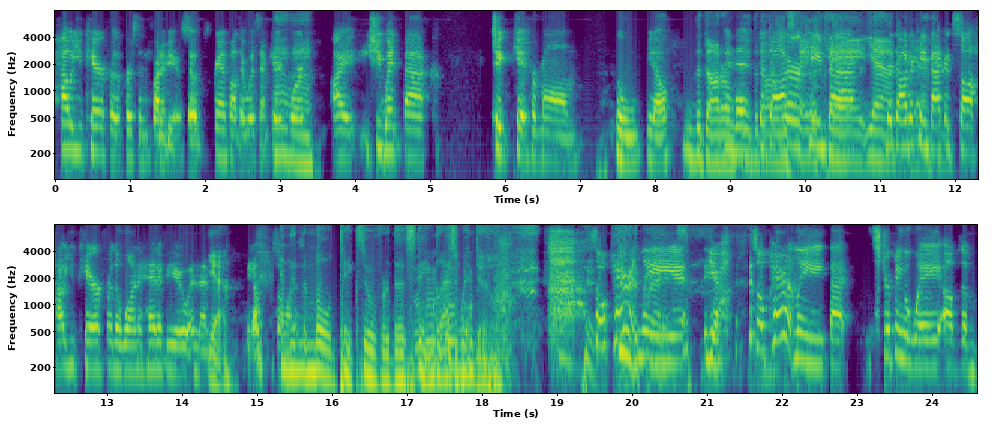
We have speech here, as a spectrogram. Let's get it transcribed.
how you care for the person in front of you. So grandfather was not cared for. Mhm. I she went back to get her mom, who you know The daughter And then the daughter will stay came back. Yeah. the daughter yeah. came back and saw how you care for the one ahead of you, and then Yeah. you know so and on. then the mold takes over the stained glass window. so apparently yeah so apparently that stripping away of the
